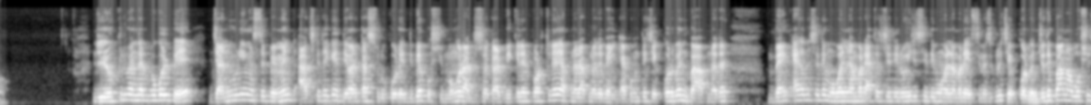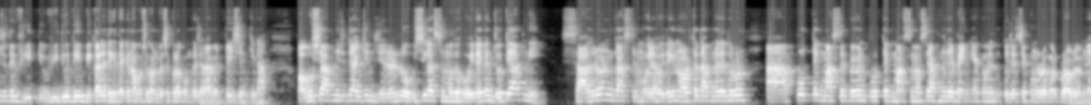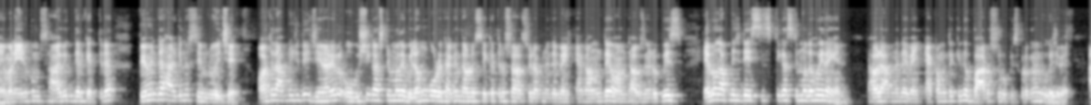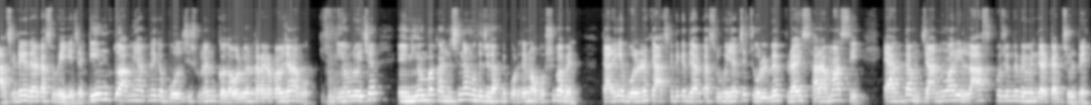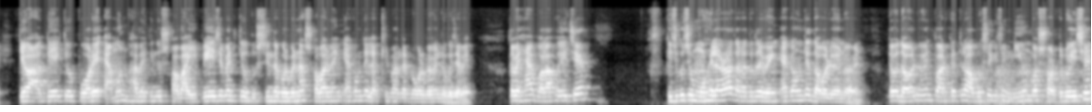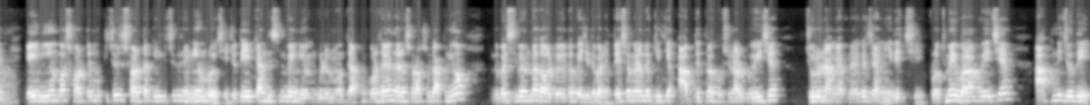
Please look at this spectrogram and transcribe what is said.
লক্ষ্মীর ভান্ডার প্রকল্পে জানুয়ারি মাসের পেমেন্ট আজকে থেকে দেওয়ার কাজ শুরু করে দিবে পশ্চিমবঙ্গ রাজ্য সরকার। বিকেলের পর থেকেই আপনারা আপনাদের ব্যাংক অ্যাকাউন্টে চেক করবেন বা আপনাদের ব্যাংক অ্যাকাউন্টের সাথে মোবাইল নাম্বার অ্যাটাচ যদি রয়েছে, সেটি মোবাইল নাম্বারে এস এম এসগুলো চেক করবেন। যদি পান, অবশ্যই যদি ভিডিও দিয়ে বিকালে দেখে থাকেন, অবশ্যই কনভার্স করে কমকে জানাবেন, পেয়েছেন কিনা। অবশ্যই আপনি যদি একজন জেনারেল ওবিসি কাস্টের মধ্যে হয়ে থাকেন, যদি আপনি সাধারণ কাস্টের মহিলা হয়ে থাকেন। অর্থাৎ আপনাদের ধরুন প্রত্যেক মাসের পেমেন্ট প্রত্যেক মাসে মাসে আপনাদের ব্যাংক অ্যাকাউন্টে ঢুকে যাচ্ছে, কোনো রকমের প্রবলেম নেই। মানে এরকম স্বাভাবিকদের ক্ষেত্রে পেমেন্টের হার কিন্তু সেম রয়েছে। অর্থাৎ আপনি যদি জেনারেল ওবিসি কাস্টের মধ্যে বিলং করে থাকেন, তাহলে সেক্ষেত্রে সরাসরি আপনাদের ব্যাংক অ্যাকাউন্টে ওয়ান থাউজেন্ড রুপিস এবং আপনি যদি এসসি কাস্টের মধ্যে হয়ে থাকেন, তাহলে আপনাদের ব্যাংক অ্যাকাউন্টে কিন্তু বারোশো রুপিস করে কিন্তু ঢুকে যাবে। আজকে থেকে দেওয়ার শুরু হয়ে গেছে কিন্তু আমি আপনাদেরকে বলছি, শুনেন ডবল পেমেন্ট কারা কারা পাবে জানাব। কিছু নিয়ম রয়েছে। এই নিয়ম বা কন্ডিশনের মধ্যে যদি আপনি পড়ে থাকেন, অবশ্যই পাবেন। তার আগে বলে রাখি, আজকে থেকে দেওয়ার কাজ শুরু হয়ে যাচ্ছে, চলবে প্রায় সারা মাসই। একদম জানুয়ারি লাস্ট পর্যন্ত পেমেন্ট দেওয়ার কাজ চলবে। কেউ আগে, কেউ পরে এমন ভাবে কিন্তু সবাই পেয়ে যাবেন, কেউ দুশ্চিন্তা করবেন না, সবার ব্যাংক অ্যাকাউন্টে লক্ষ্মীর ভান্ডার প্রকল্প পেমেন্ট ঢুকে যাবে। তবে হ্যাঁ বলা হয়েছে, কিছু কিছু মহিলারা, তারা তাদের ব্যাংক অ্যাকাউন্টে ডবল পেমেন্ট পাবেন। তবে ডবল পেমেন্ট পাওয়ার ক্ষেত্রে অবশ্যই কিছু নিয়ম বা শর্ত রয়েছে। এই নিয়ম বা শর্তের কিছু কিছু শর্তের কিছু কিছু কিছু নিয়ম রয়েছে। যদি এই কন্ডিশন বা এই নিয়মগুলোর মধ্যে আপনি পড়ে থাকেন, তাহলে সরাসরি আপনিও বেশি পেমেন্ট বা ডবল পেমেন্টও পেয়ে যেতে পারেন। তো এই সংক্রান্ত কী কী আপডেট বা ঘোষণা রয়েছে, চলুন আমি আপনাদেরকে জানিয়ে দিচ্ছি। প্রথমেই বলা হয়েছে, আপনি যদি,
